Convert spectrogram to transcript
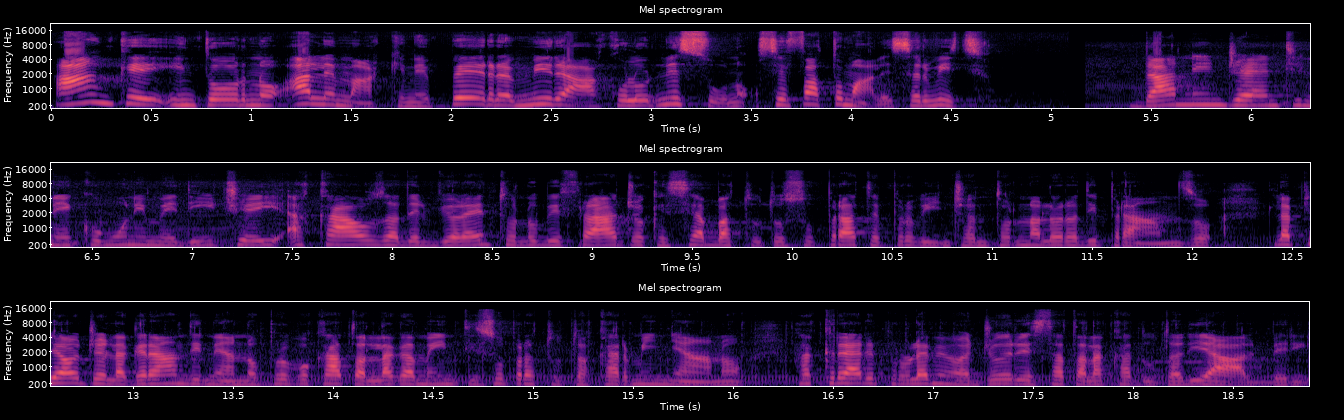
anche intorno alle macchine. Per miracolo nessuno si è fatto male. Servizio. Danni ingenti nei comuni medicei a causa del violento nubifragio che si è abbattuto su Prato e provincia intorno all'ora di pranzo. La pioggia e la grandine hanno provocato allagamenti soprattutto a Carmignano. A creare problemi maggiori è stata la caduta di alberi.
